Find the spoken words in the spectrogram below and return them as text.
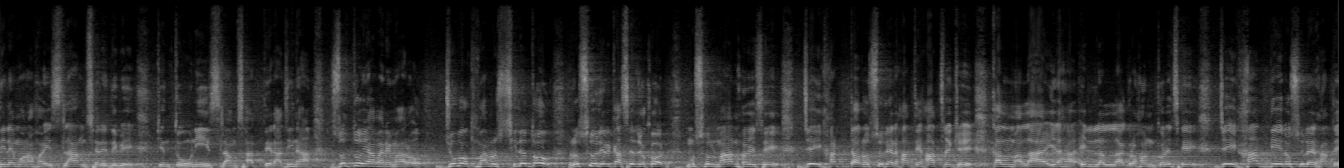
দিলে মনে হয় ইসলাম ছেড়ে দিবে। কিন্তু উনি ইসলাম ছাড়তে রাজি না। যতই আমারে মারো, যুবক মানুষ ছিল তো, রসুলের কাছে যখন মুসলমান হয়েছে, যেই হাতটা রসুলের হাতে হাত রেখে কালমা লা ইলাহা ইল্লাল্লাহ গ্রহণ করেছে, যেই হাত দিয়ে রসুলের হাতে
